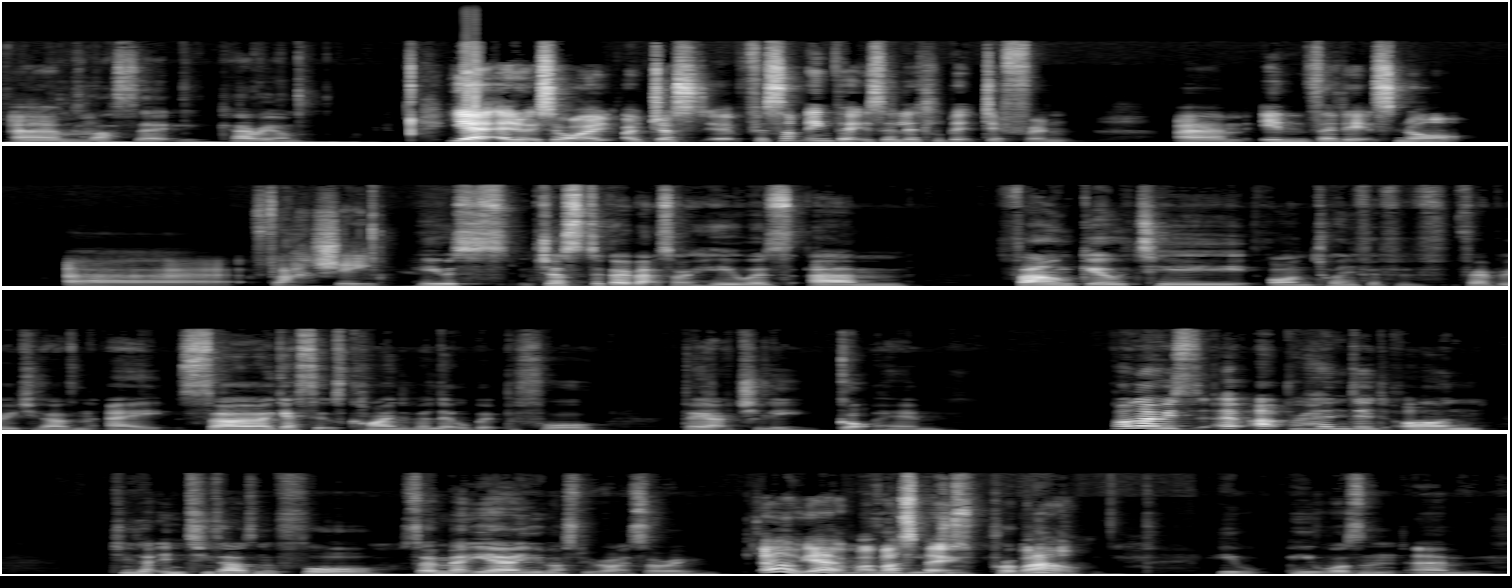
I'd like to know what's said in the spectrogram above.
Um, Classic. Carry on. Yeah. Anyway, so I, I just for something that is a little bit different, um, in that it's not uh flashy. He was just to go back. Sorry, he was um found guilty on 25th of February 2008. So I guess it was kind of a little bit before they actually got him. Oh no, he's uh, apprehended on in 2004. So yeah, you must be right. Sorry, Oh yeah, I, think must be. probably- Wow. he he wasn't um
